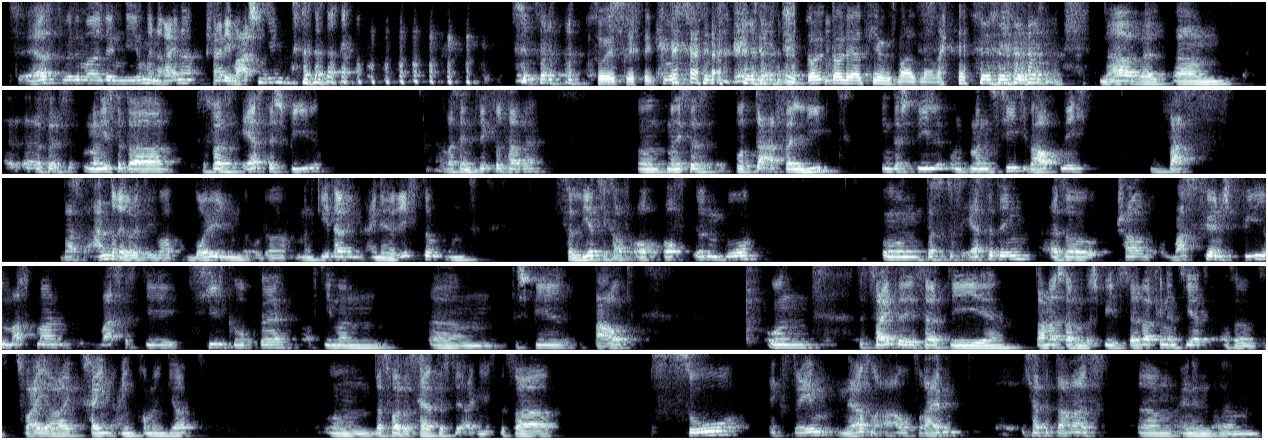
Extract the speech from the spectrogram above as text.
Zuerst würde mal den jungen Rainer gescheite Watschen geben. so ist richtig. Tolle Erziehungsmaßnahme. Na, weil ähm, also man ist da, das war das erste Spiel, was ich entwickelt habe. Und man ist da brutal verliebt in das Spiel und man sieht überhaupt nicht, was, was andere Leute überhaupt wollen. Oder man geht halt in eine Richtung und verliert sich auf, oft irgendwo. Und das ist das erste Ding. Also schauen, was für ein Spiel macht man, was ist die Zielgruppe, auf die man ähm, das Spiel baut. Und das zweite ist halt die, damals hat man das Spiel selber finanziert, also zwei Jahre kein Einkommen gehabt. Und das war das Härteste eigentlich. Das war so extrem nervenaufreibend. Ich hatte damals ähm, einen ähm,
